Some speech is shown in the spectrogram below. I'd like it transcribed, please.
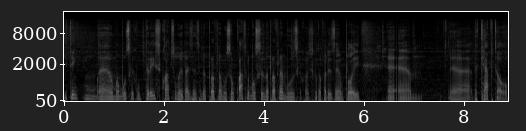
E tem um, é, uma música com três, quatro sonoridades dentro da própria música. São quatro músicas da própria música. Quando escuta, por exemplo, aí, é, é, é, The Capital,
